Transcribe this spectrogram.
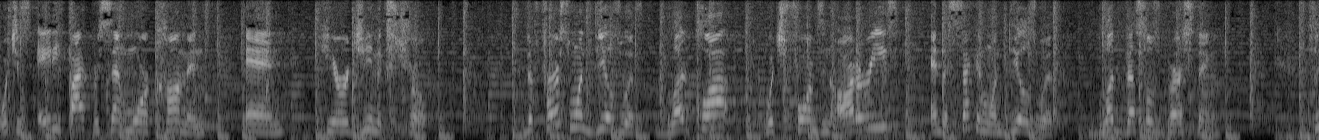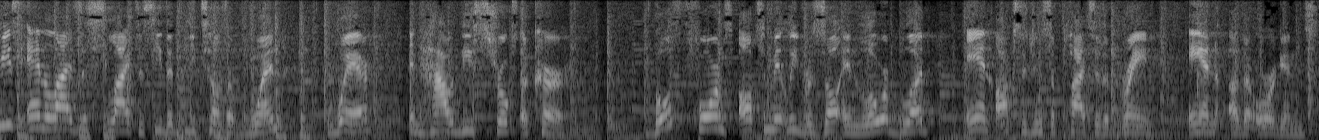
which is 85% more common, and hemorrhagic stroke. The first one deals with blood clot, which forms in arteries, and the second one deals with blood vessels bursting. Please analyze this slide to see the details of when, where, and how these strokes occur. Both forms ultimately result in lower blood and oxygen supply to the brain and other organs.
